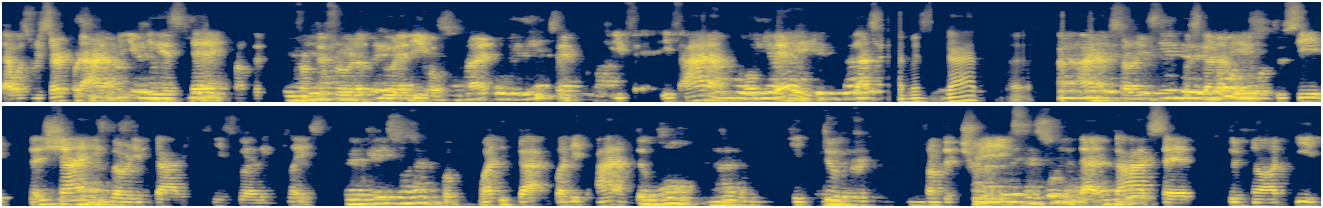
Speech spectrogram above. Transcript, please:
That was reserved for Adam if he is dead from the from the fruit of good and evil, right? So if if Adam obeyed God's commandments, God uh, Adam, sorry, was going to be able to see the shining glory of God in his dwelling place. But what did God, what did Adam do? He took from the tree that God said, do not eat.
